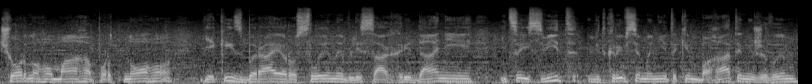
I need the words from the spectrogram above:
чорного мага портного, який збирає рослини в лісах Гріданії, і цей світ відкрився мені таким багатим і живим,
